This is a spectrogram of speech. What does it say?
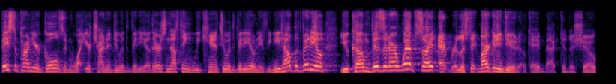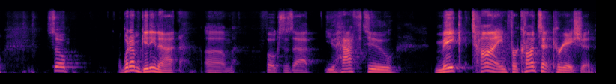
based upon your goals and what you're trying to do with video. There's nothing we can't do with video. And if you need help with video, you come visit our website at Real Estate Marketing Dude. Okay, back to the show. So, what I'm getting at, um, folks, is that you have to make time for content creation.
